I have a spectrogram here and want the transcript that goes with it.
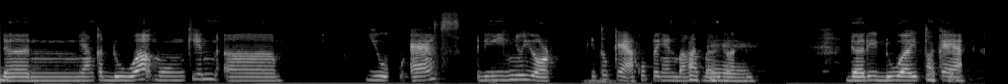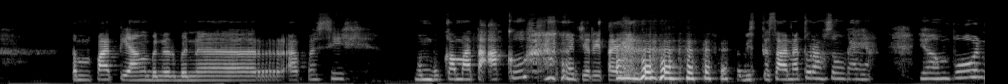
Dan yang kedua mungkin uh, eh, US di New York itu kayak aku pengen banget okay. balik lagi. Dari dua itu okay. kayak tempat yang bener-bener apa sih membuka mata aku ceritanya. Habis ke sana tuh langsung kayak ya ampun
